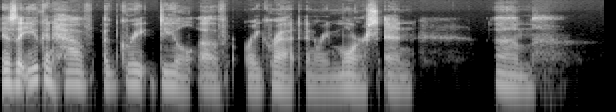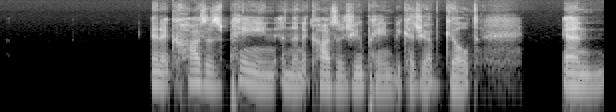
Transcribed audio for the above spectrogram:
is that you can have a great deal of regret and remorse and um and it causes pain and then it causes you pain because you have guilt and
